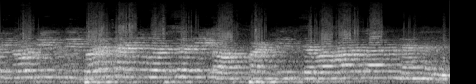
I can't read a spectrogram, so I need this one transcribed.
denoting the birth anniversary of Pandit Jawaharlal Nehru.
